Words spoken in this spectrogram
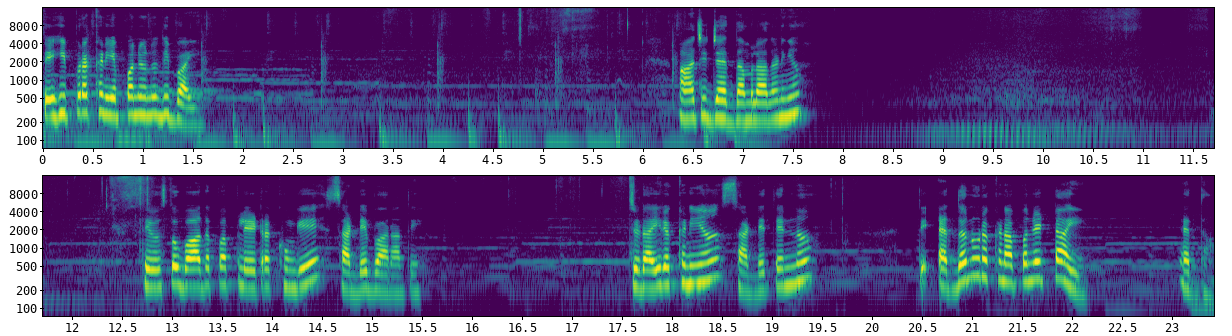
ਤੇ ਹਿਪ ਰੱਖਣੀ ਆਪਾਂ ਨੇ ਉਹਨਾਂ ਦੀ 22 ਆ ਚੀਜ਼ਾਂ ਇਦਾਂ ਮਿਲਾ ਦੇਣੀਆਂ। ਤੇ ਉਸ ਤੋਂ ਬਾਅਦ ਆਪਾਂ ਪਲੇਟ ਰੱਖੂਗੇ 12.5 ਤੇ। ਚੜਾਈ ਰੱਖਣੀ ਆ 3.5 ਤੇ ਇਧਰ ਨੂੰ ਰੱਖਣਾ ਆਪਾਂ ਨੇ 2.5 ਇਦਾਂ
